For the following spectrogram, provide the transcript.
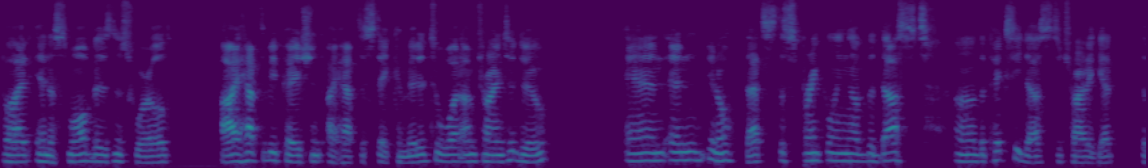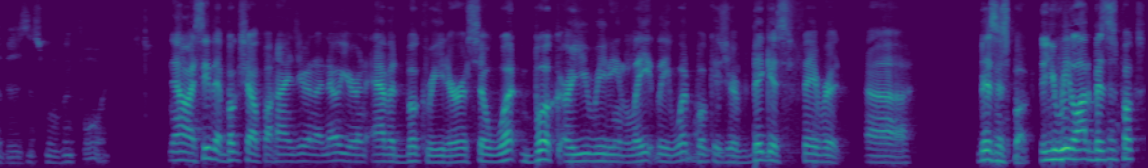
but in a small business world, I have to be patient. I have to stay committed to what I'm trying to do. And and you know, that's the sprinkling of the dust, uh, the pixie dust to try to get the business moving forward. Now I see that bookshelf behind you, and I know you're an avid book reader. So, what book are you reading lately? What book is your biggest favorite uh, Business book. Do you read a lot of business books?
